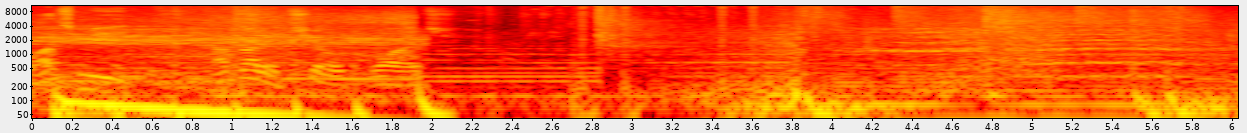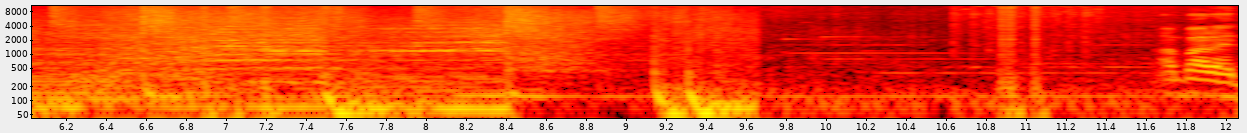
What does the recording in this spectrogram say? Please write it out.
Watch me. I'm about to choke. Watch. I'm about to.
